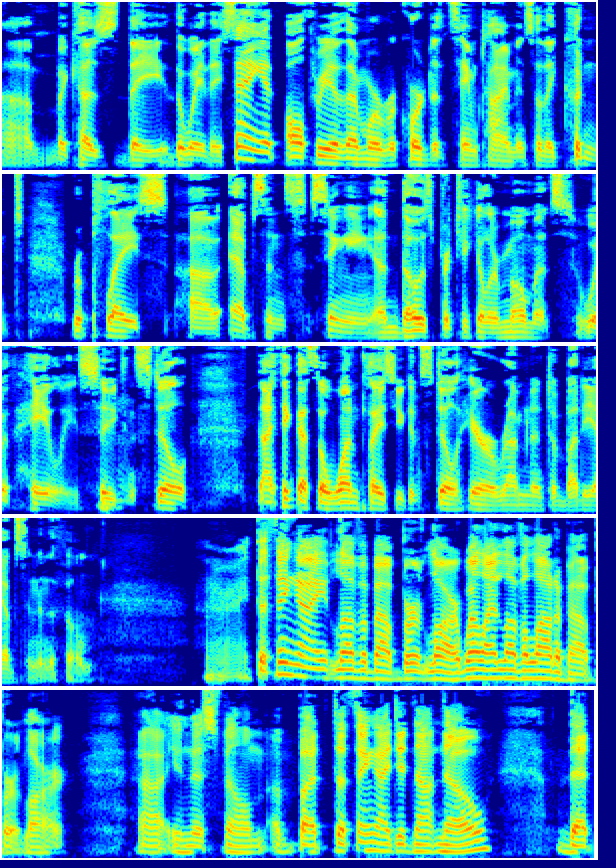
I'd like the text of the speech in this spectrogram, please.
Um, because they, the way they sang it, all three of them were recorded at the same time, and so they couldn't replace uh, Ebsen's singing and those particular moments with Haley's. So you can still, I think that's the one place you can still hear a remnant of Buddy Ebsen in the film. All right. The thing I love about Bert Lahr, well, I love a lot about Bert Lahr uh, in this film, uh, but the thing I did not know that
